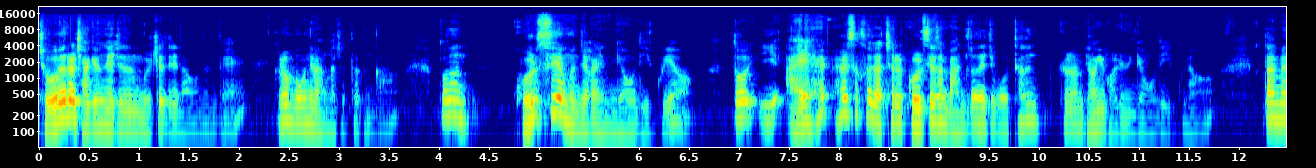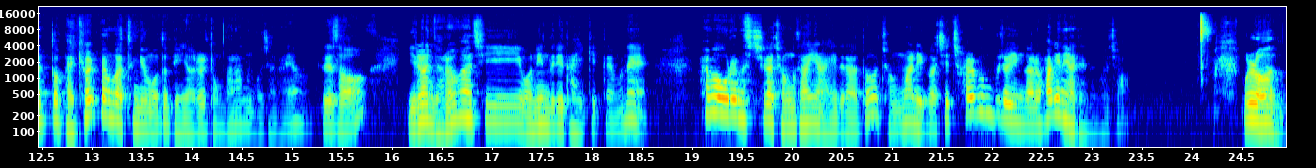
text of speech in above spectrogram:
조혈을 작용해주는 물질들이 나오는데 그런 부분이 망가졌다든가 또는 골수에 문제가 있는 경우도 있고요. 또 이 아예 혈색소 자체를 골수에서 만들어내지 못하는 그런 병이 걸리는 경우도 있고요. 그 다음에 또 백혈병 같은 경우도 빈혈을 동반하는 거잖아요. 그래서 이런 여러 가지 원인들이 다 있기 때문에 헤모글로빈 수치가 정상이 아니더라도 정말 이것이 철분 부족인가를 확인해야 되는 거죠. 물론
